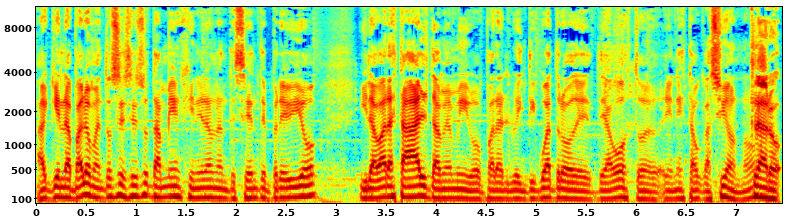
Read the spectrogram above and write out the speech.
aquí en La Paloma. Entonces eso también genera un antecedente previo y la vara está alta, mi amigo, para el 24 de, de agosto en esta ocasión, ¿no? Claro.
